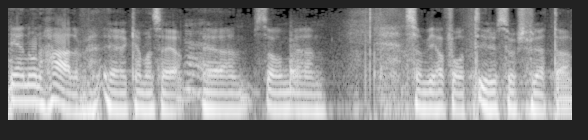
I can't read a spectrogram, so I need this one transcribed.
en och en halv eh, kan man säga eh, som, eh, som vi har fått i resurs för detta.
